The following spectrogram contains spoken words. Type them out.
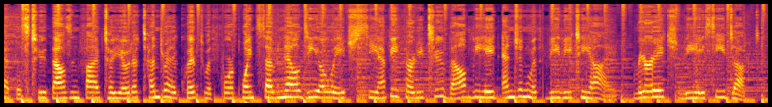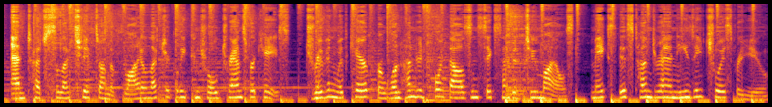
at this 2005 Toyota Tundra equipped with 4.7 LDOH CFE 32-valve V8 engine with VVTi, rear HVAC duct, and touch select shift on the fly electrically controlled transfer case, driven with care for 104,602 miles, makes this Tundra an easy choice for you.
